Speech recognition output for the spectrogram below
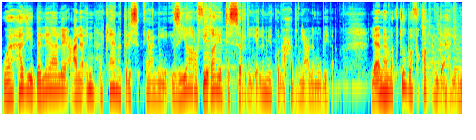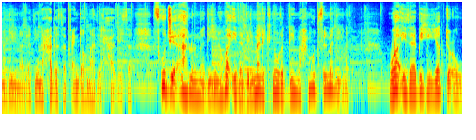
وهذه دلاله على أنها كانت يعني زيارة في غاية السرية لم يكن أحد يعلم بها. لأنها مكتوبة فقط عند أهل المدينة الذين حدثت عندهم هذه الحادثة. فوجئ أهل المدينة وإذا بالملك نور الدين محمود في المدينة. وإذا به يدعو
